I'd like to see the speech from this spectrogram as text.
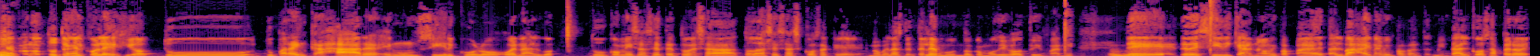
O sea, cuando tú estás en el colegio, tú, tú para encajar en un círculo o en algo, tú comienzas a hacerte toda esa, todas esas cosas que novelas de Telemundo, como dijo Tiffany, Ujú. de, de decir que, ah, no, mi papá es tal vaina, mi papá es mi tal cosa, pero eh,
